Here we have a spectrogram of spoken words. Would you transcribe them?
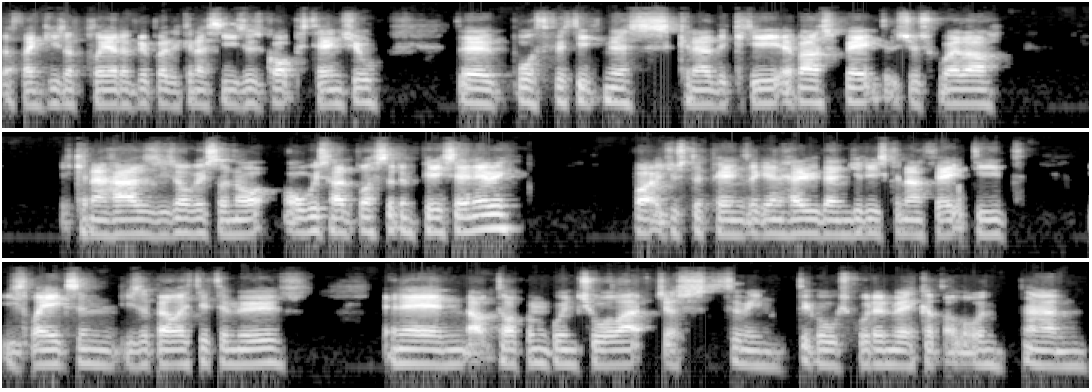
I think he's a player everybody kind of sees has got potential. The both fatigueness, kind of the creative aspect. It's just whether he kind of has. He's obviously not always had blistering pace anyway, but it just depends again how the injuries can affected his legs and his ability to move. And then up top, I'm going Colak, just, I mean, the goal scoring record alone. And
